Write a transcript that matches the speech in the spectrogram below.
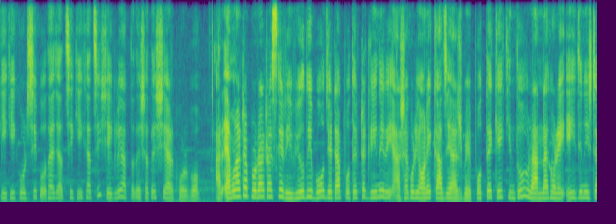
কি কি করছি, কোথায় যাচ্ছি, কি খাচ্ছি, সেগুলোই আপনাদের সাথে শেয়ার করব। আর এমন একটা প্রোডাক্ট আজকে রিভিউ দিব, যেটা প্রত্যেকটা গ্রিনেরই আশা করি অনেক কাজে আসবে। প্রত্যেকেই কিন্তু রান্নাঘরে এই জিনিসটা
